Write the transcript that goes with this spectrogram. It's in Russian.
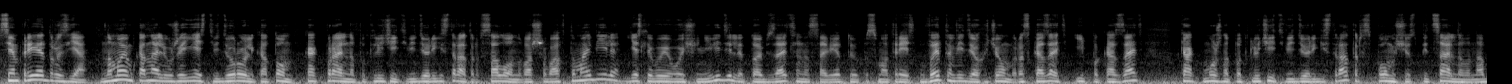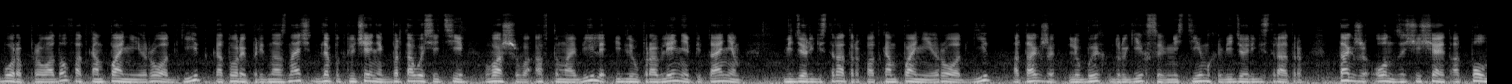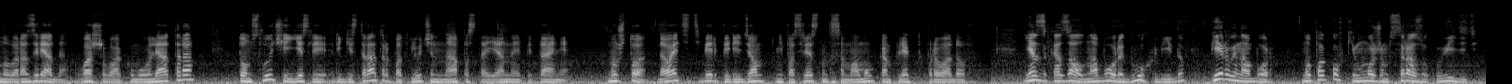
Всем привет, друзья! На моем канале уже есть видеоролик о том, как правильно подключить видеорегистратор в салон вашего автомобиля. Если вы его еще не видели, то обязательно советую посмотреть. В этом видео хочу вам рассказать и показать, как можно подключить видеорегистратор с помощью специального набора проводов от компании RoadGit, который предназначен для подключения к бортовой сети вашего автомобиля и для управления питанием видеорегистраторов от компании RoadGit, а также любых других совместимых видеорегистраторов. Также он защищает от полного разряда вашего аккумулятора, в том случае, если регистратор подключен на постоянное питание. Ну что, давайте теперь перейдем непосредственно к самому комплекту проводов. Я заказал наборы двух видов. Первый набор на упаковке мы можем сразу увидеть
